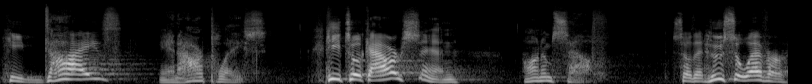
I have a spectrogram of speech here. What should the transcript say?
He dies in our place. He took our sin on himself so that whosoever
